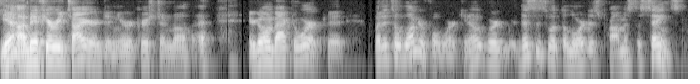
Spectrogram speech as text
Yeah, I mean, if you're retired and you're a Christian, well, you're going back to work. But it's a wonderful work, you know. We're this is what the Lord has promised the saints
